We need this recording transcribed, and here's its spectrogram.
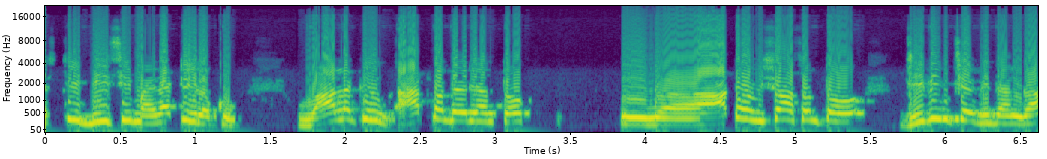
ఎస్టీ బీసీ మైనార్టీలకు వాళ్ళకి ఆత్మధైర్యంతో ఆత్మవిశ్వాసంతో జీవించే విధంగా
